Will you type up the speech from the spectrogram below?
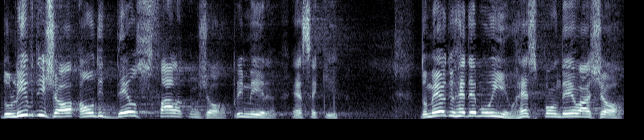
do livro de Jó, onde Deus fala com Jó. Primeira, essa aqui. Do meio do redemoinho, respondeu a Jó:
